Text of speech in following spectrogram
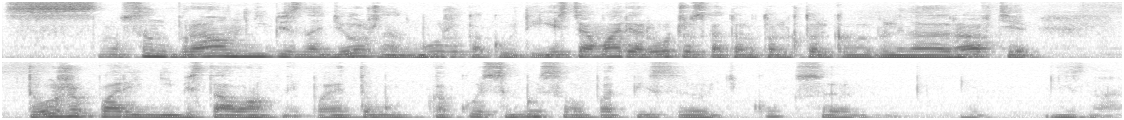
С- ну, Сэн Браун не безнадежный, он может какую-то. Есть Амари Роджерс, который только-только выбрали на драфте. Тоже парень не бесталантный, поэтому какой смысл подписывать Кукса, ну, не знаю.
